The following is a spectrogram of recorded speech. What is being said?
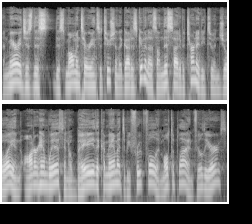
And marriage is this, this momentary institution that God has given us on this side of eternity to enjoy and honor Him with and obey the commandment to be fruitful and multiply and fill the earth.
